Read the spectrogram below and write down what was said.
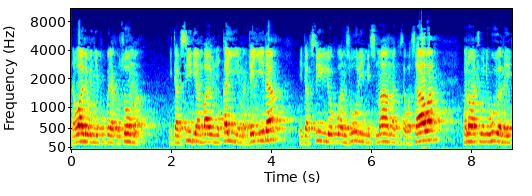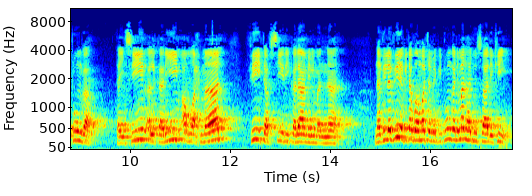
na wale wenye pupa ya kusoma ni tafsiri ambayo ni qayyima jayyida ni tafsiri iliyokuwa nzuri imesimama kisawasawa. Mwanachuoni huyu ameitunga Taisir alkarim arrahman fi tafsiri kalami al-Mannan. Na vile vile kitabu ambacho amekitunga ni manhaju salikin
